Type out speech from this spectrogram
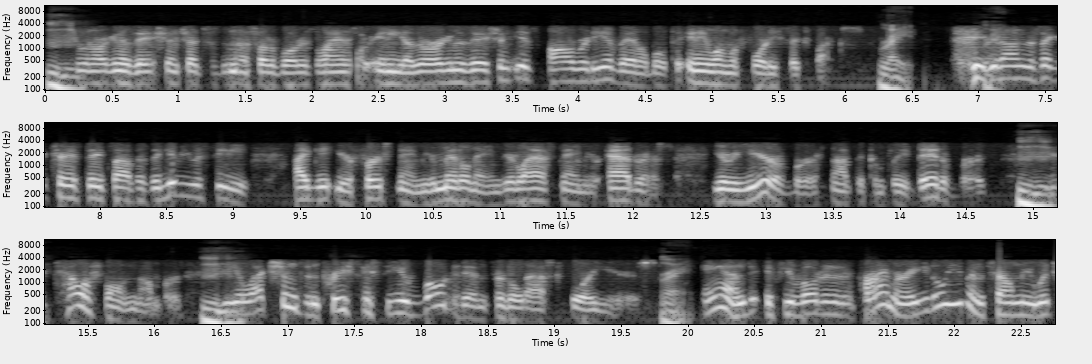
mm-hmm. to an organization such as the Minnesota Voters Alliance or any other organization is already available to anyone with 46 bucks. right. You get on to the Secretary of State's office, they give you a CD. I get your first name, your middle name, your last name, your address, your year of birth, not the complete date of birth, mm-hmm. your telephone number, the mm-hmm. elections and precincts that you voted in for the last four years. Right. And if you voted in a primary, it'll even tell me which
